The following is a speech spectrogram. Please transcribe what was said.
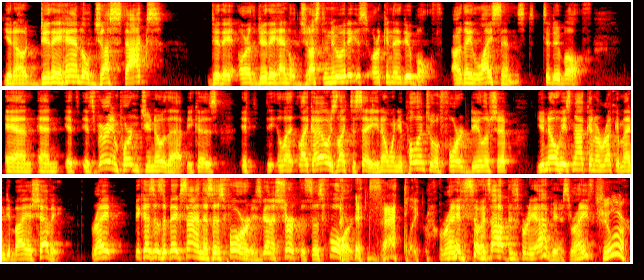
you know do they handle just stocks do they or do they handle just annuities or can they do both are they licensed to do both and and it, it's very important you know that because it like, like I always like to say, you know, when you pull into a Ford dealership, you know he's not going to recommend you buy a Chevy, right? Because there's a big sign that says Ford. He's got a shirt that says Ford. exactly. Right. So it's up. It's pretty obvious, right? Sure.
